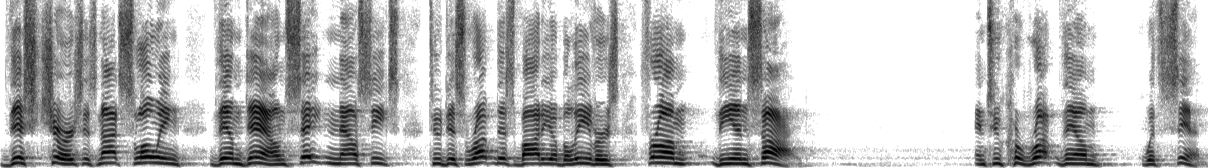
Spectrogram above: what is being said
this church, it's not slowing them down, Satan now seeks to disrupt this body of believers from the inside and to corrupt them with sin.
